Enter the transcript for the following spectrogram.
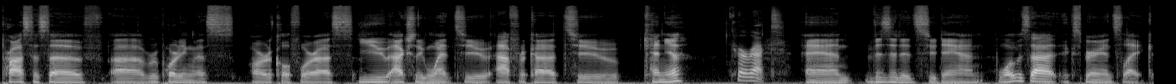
process of uh, reporting this article for us, you actually went to Africa to Kenya. Correct. And visited Sudan. What was that experience like?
